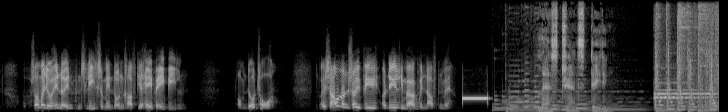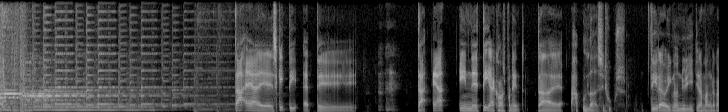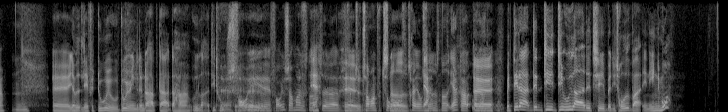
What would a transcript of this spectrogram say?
Så måtte jeg jo hen og enten slile som en drønkraft, jeg havde bag i bilen. Om det var Thor. Og jeg savner en søg pige, og det hele de mørke ved en aften med. Last Chance Day Der er øh, sket det, at øh, der er en øh, DR-korrespondent, der øh, har udlejet sit hus. Det er der jo ikke noget nyt i. Det er der mange, der gør. Mm-hmm. Øh, jeg ved, Leffe, du er, jo, du er jo en af dem, der har, der, der har udlejet dit hus. Øh, forrige, øh, forrige sommer eller sådan noget? ja. Eller for, Øh, sommeren for to noget- år, tre år ja. siden eller sådan noget? Ja, der er udlejet. Øh, men det der, det, de, de udlejede det til, hvad de troede var en enlig mor.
